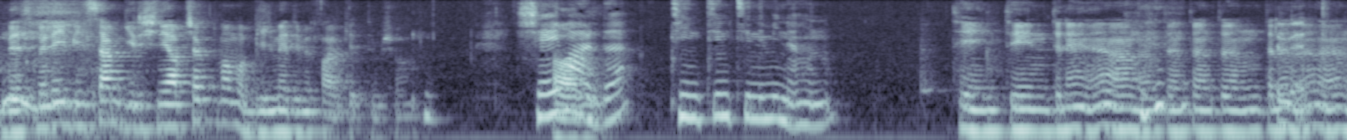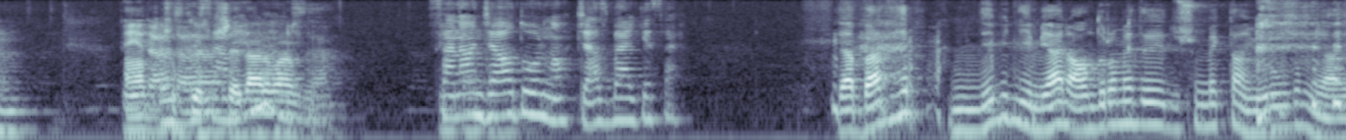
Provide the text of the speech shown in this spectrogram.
Besmeleyi bilsem girişini yapacaktım ama bilmediğimi fark ettim şu an. Şey Abi. vardı. Tintin Tinimine Hanım. Tin tin tin tin tin tin tin Abi çok güzel şeyler vardı. Sen anca Adorno, caz belgesel. Ya ben hep ne bileyim yani Andromeda'yı düşünmekten yoruldum yani.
